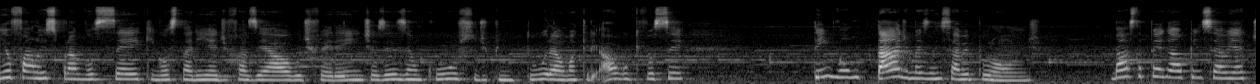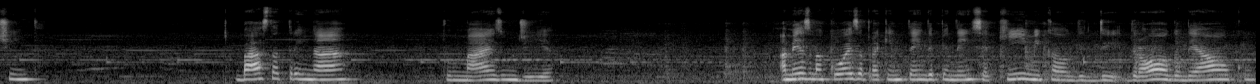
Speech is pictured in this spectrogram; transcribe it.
E eu falo isso para você que gostaria de fazer algo diferente. Às vezes é um curso de pintura, uma, algo que você tem vontade, mas nem sabe por onde. Basta pegar o pincel e a tinta. Basta treinar por mais um dia. A mesma coisa para quem tem dependência química, de, de droga, de álcool.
